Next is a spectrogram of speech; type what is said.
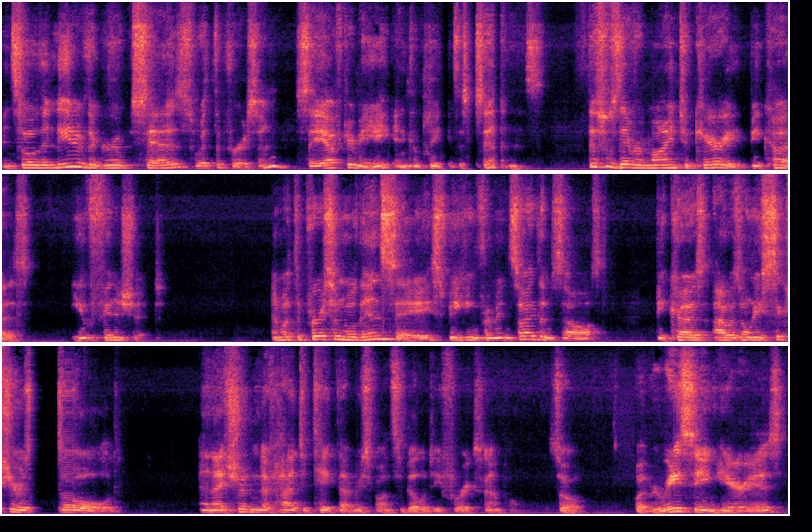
and so the leader of the group says with the person say after me and complete the sentence this was never mine to carry because you finish it and what the person will then say, speaking from inside themselves, because I was only six years old and I shouldn't have had to take that responsibility, for example. So, what we're really seeing here is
